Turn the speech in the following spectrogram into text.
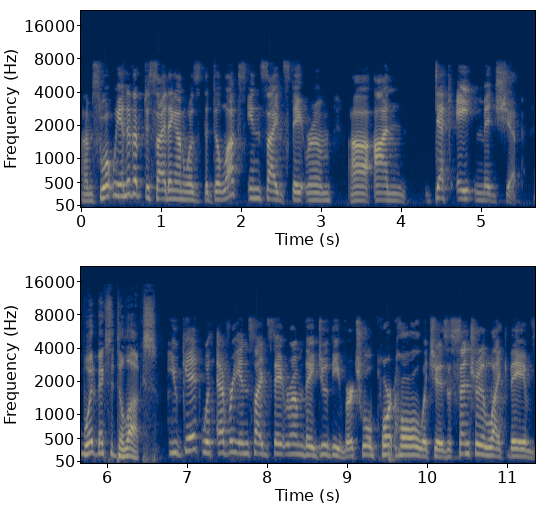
Um, so what we ended up deciding on was the deluxe inside stateroom uh, on deck eight midship. What makes it deluxe? You get with every inside stateroom, they do the virtual porthole, which is essentially like they've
